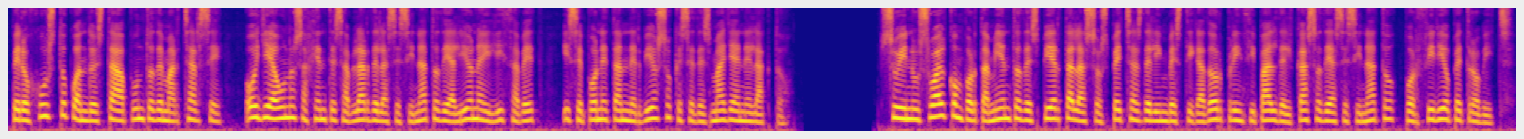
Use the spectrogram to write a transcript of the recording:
pero justo cuando está a punto de marcharse, oye a unos agentes hablar del asesinato de Aliona y Elizabeth, y se pone tan nervioso que se desmaya en el acto. Su inusual comportamiento despierta las sospechas del investigador principal del caso de asesinato, Porfirio Petrovich.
